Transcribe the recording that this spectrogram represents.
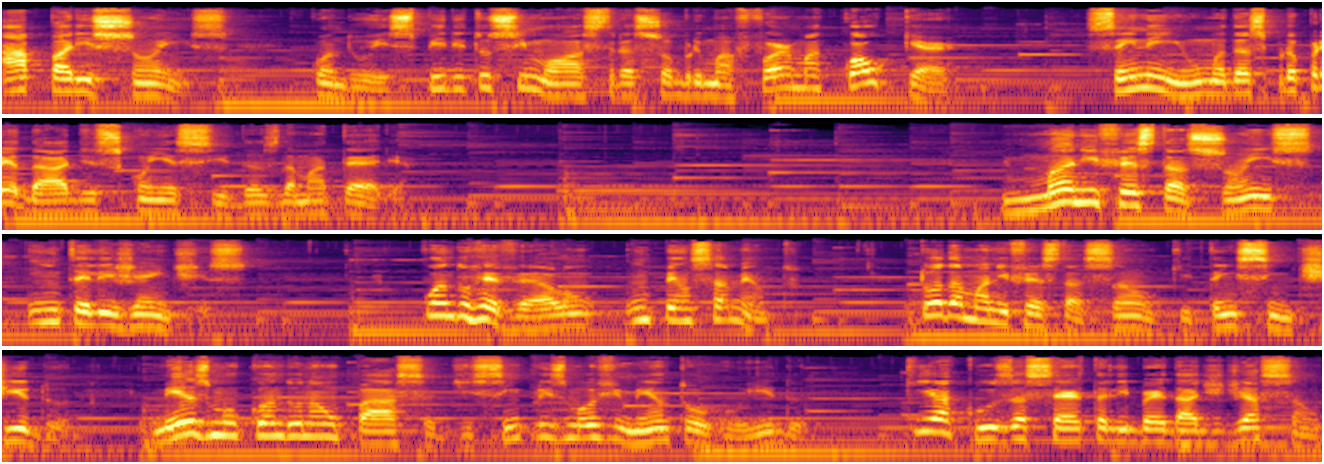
Aparições quando o espírito se mostra sobre uma forma qualquer, sem nenhuma das propriedades conhecidas da matéria. Manifestações inteligentes quando revelam um pensamento. Toda manifestação que tem sentido, mesmo quando não passa de simples movimento ou ruído, que acusa certa liberdade de ação,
